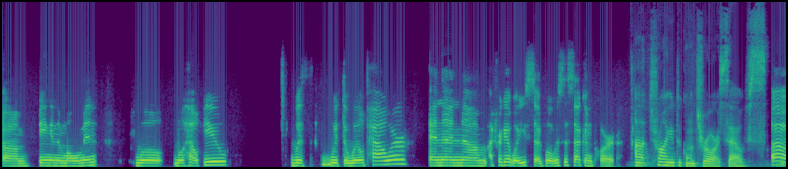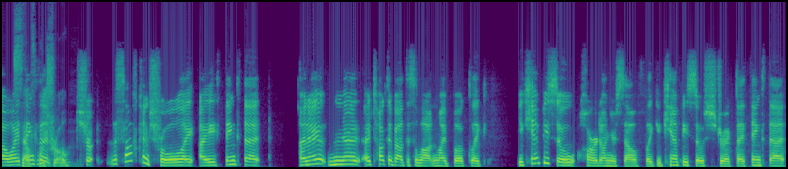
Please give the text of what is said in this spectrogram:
um, being in the moment will will help you with with the willpower. And then um, I forget what you said. What was the second part? Uh, trying to control ourselves. Oh, I think that tr- the self control. I I think that, and I you know, I talked about this a lot in my book. Like you can't be so hard on yourself. Like you can't be so strict. I think that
